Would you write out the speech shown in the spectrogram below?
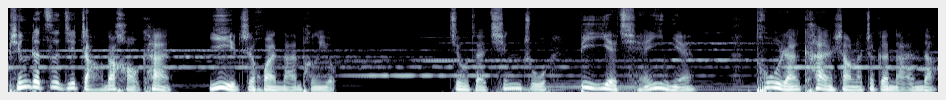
凭着自己长得好看，一直换男朋友。就在青竹毕业前一年，突然看上了这个男的，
